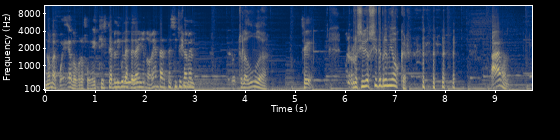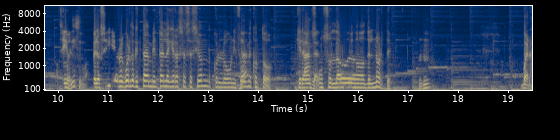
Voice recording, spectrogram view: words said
no me acuerdo, profe. Es que esta película es del año 90 específicamente. Me entró la duda. Sí. Bueno, recibió siete premios Oscar, Ah, bueno. Sí. Buenísimo. pero sí, yo recuerdo que estaba ambientada en la guerra de secesión con los uniformes, ¿Ya? con todo, que era Ah, un, claro. un soldado del norte. Bueno,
